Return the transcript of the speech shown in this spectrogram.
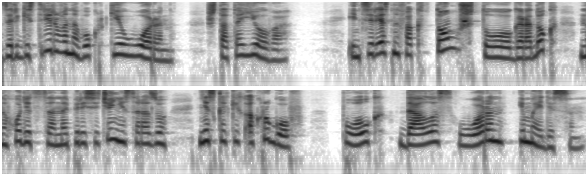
зарегистрирована в округе Уоррен, штат Айова. Интересный факт в том, что городок находится на пересечении сразу нескольких округов – Полк, Даллас, Уоррен и Мэдисон.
